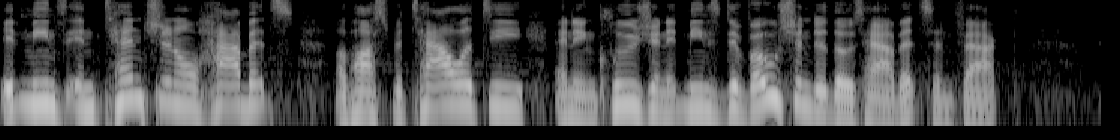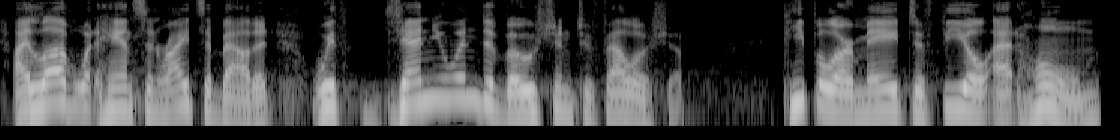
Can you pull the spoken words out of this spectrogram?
It means intentional habits of hospitality and inclusion. It means devotion to those habits, in fact. I love what Hansen writes about it with genuine devotion to fellowship people are made to feel at home,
